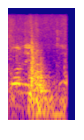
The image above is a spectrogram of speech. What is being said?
Vale.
